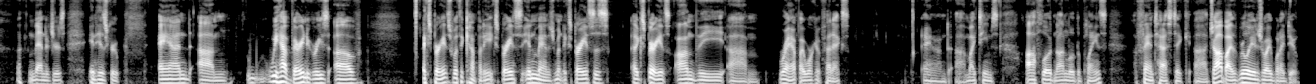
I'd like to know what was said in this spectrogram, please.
managers in his group, and um, we have varying degrees of experience with the company, experience in management, experiences experience on the um, ramp. I work at FedEx, and uh, my teams offload and unload the planes. A fantastic uh, job. I really enjoy what I do.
